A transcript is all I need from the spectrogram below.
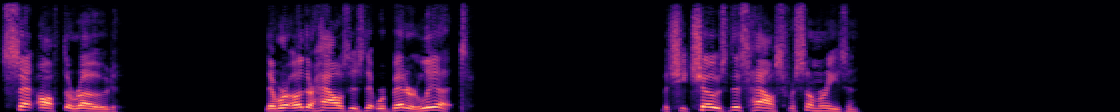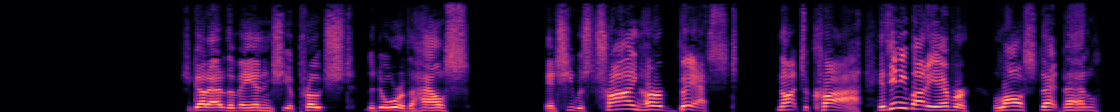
set off the road. There were other houses that were better lit. But she chose this house for some reason. She got out of the van and she approached the door of the house and she was trying her best not to cry. Has anybody ever lost that battle?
